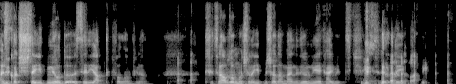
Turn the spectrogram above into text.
Ali Koç işte gitmiyordu. Seri yaptık falan filan. İşte Trabzon maçına gitmiş adam. Ben de diyorum niye kaybettik? Tribündeyim.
